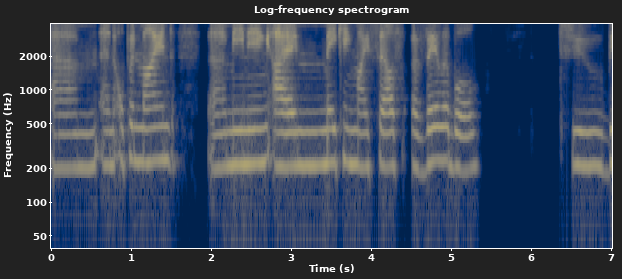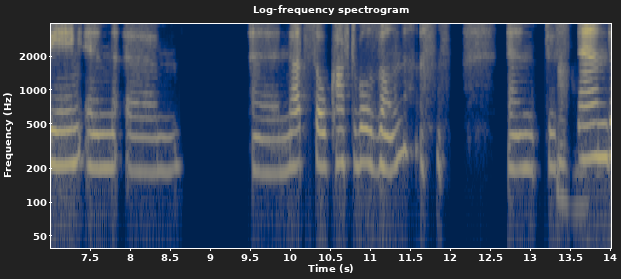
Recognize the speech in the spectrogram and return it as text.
um, an open mind uh, meaning I'm making myself available to being in um, a not so comfortable zone and to Mhm. stand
